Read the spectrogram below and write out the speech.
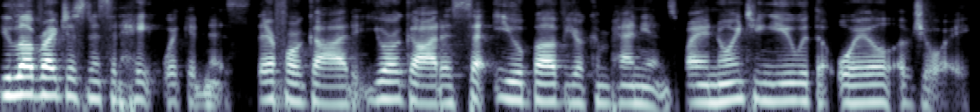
You love righteousness and hate wickedness. Therefore, God, your God, has set you above your companions by anointing you with the oil of joy.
